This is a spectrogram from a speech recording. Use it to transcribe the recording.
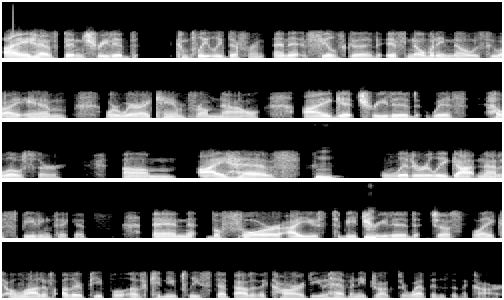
I have been treated completely different and it feels good. If nobody knows who I am or where I came from now, I get treated with hello sir. Um I have hmm. Literally gotten out of speeding tickets. And before, I used to be hmm. treated just like a lot of other people of, can you please step out of the car? Do you have any drugs or weapons in the car?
